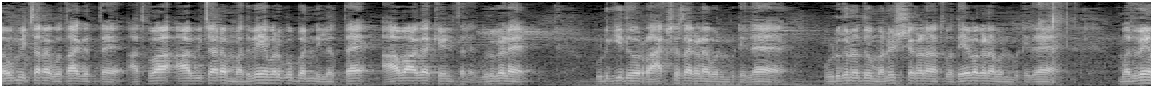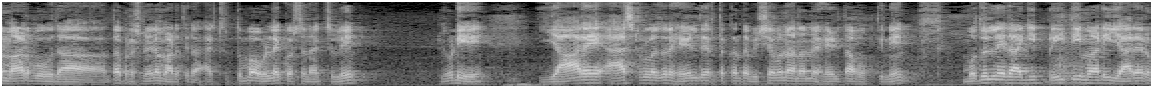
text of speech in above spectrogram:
ಲವ್ ವಿಚಾರ ಗೊತ್ತಾಗುತ್ತೆ ಅಥವಾ ಆ ವಿಚಾರ ಮದುವೆಯವರೆಗೂ ಬಂದು ನಿಲ್ಲುತ್ತೆ ಆವಾಗ ಕೇಳ್ತಾರೆ, ಗುರುಗಳೇ, ಹುಡುಗಿದು ರಾಕ್ಷಸಗಣ ಬಂದ್ಬಿಟ್ಟಿದೆ, ಹುಡುಗನದು ಮನುಷ್ಯಗಣ ಅಥವಾ ದೇವಗಣ ಬಂದ್ಬಿಟ್ಟಿದೆ, ಮದುವೆ ಮಾಡಬಹುದಾ ಅಂತ ಪ್ರಶ್ನೆನ ಮಾಡ್ತೀರಾ? ಆಕ್ಚುಲಿ ತುಂಬಾ ಒಳ್ಳೆ ಕ್ವಶನ್ ಆಕ್ಚುಲಿ ನೋಡಿ, ಯಾರೇ ಆಸ್ಟ್ರಾಲಜರ್ ಹೇಳದೇ ಇರ್ತಕ್ಕಂಥ ವಿಷಯವನ್ನು ನಾನು ಹೇಳ್ತಾ ಹೋಗ್ತೀನಿ. ಮೊದಲನೇದಾಗಿ ಪ್ರೀತಿ ಮಾಡಿ ಯಾರ್ಯಾರು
